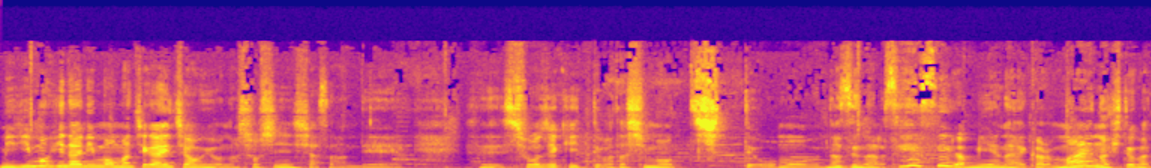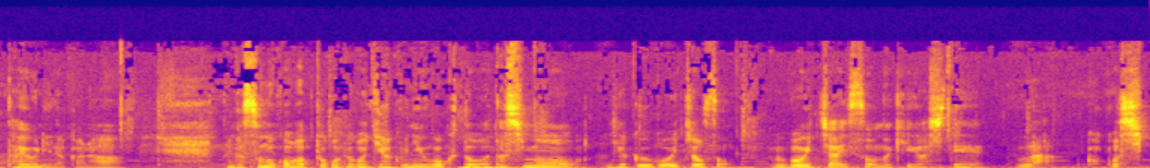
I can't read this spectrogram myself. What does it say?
右も左も間違えちゃうような初心者さんで正直言って私もちって思う。なぜなら先生が見えないから前の人が頼りだから。なんかその子がぴょこぴょこ逆に動くと私も逆動いちゃそう動いちゃいそうな気がしてうわここ失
